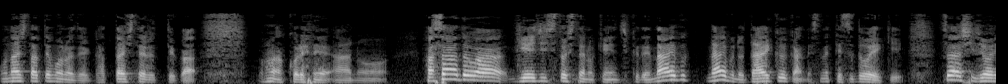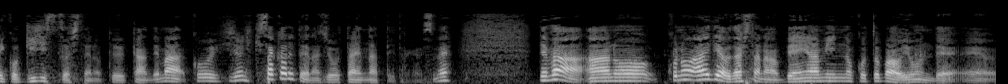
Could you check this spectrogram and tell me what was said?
同じ建物で合体してるっていうか、まあこれね、あの、ファサードは芸術としての建築で、内部、内部の大空間ですね、鉄道駅。それは非常にこう技術としての空間で、まあ、こういう非常に引き裂かれたような状態になっていたわけですね。で、まあ、あの、このアイデアを出したのは、ベンヤミンの言葉を読んで、え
